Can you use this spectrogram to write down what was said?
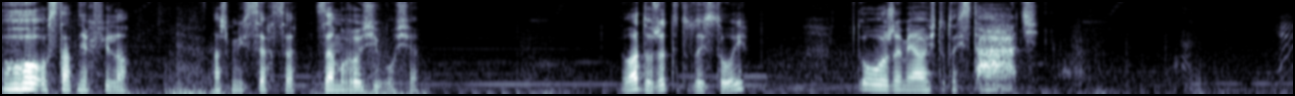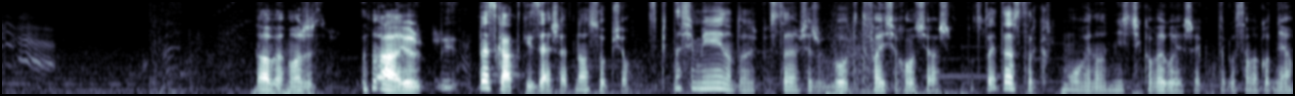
O, ostatnia chwila. Aż mi serce zamroziło się. Dobra, duże, ty tutaj stój. Duże miałeś tutaj stać. Dobra, może... A, już bez gadki zeszedł, no subsio. Z 15 minut, no, postaram się, żeby było to 20 chociaż. Bo tutaj też tak mówię, no nic ciekawego jeszcze tego samego dnia.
